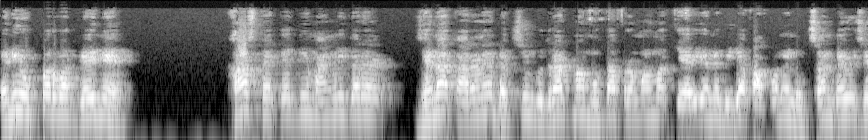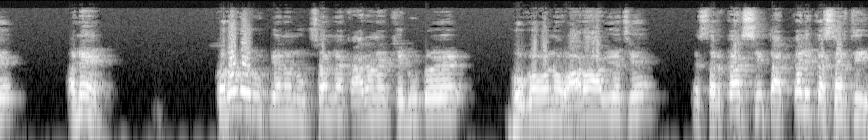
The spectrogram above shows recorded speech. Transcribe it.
એની ઉપર વટ ગઈને ખાસ પેકેજની માંગણી કરે, જેના કારણે દક્ષિણ ગુજરાતમાં મોટા પ્રમાણમાં કેરી અને બીજા પાકોને નુકસાન થયું છે અને કરોડો રૂપિયાના નુકસાનના કારણે ખેડૂતોએ ભોગવવાનો વારો આવ્યો છે. સરકાર શ્રી તાત્કાલિક અસરથી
